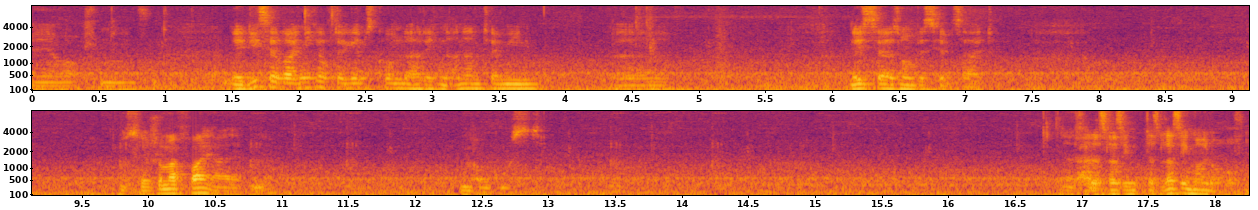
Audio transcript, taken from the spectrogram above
Ja, aber auch schon den ganzen Tag. Nee, dieses Jahr war ich nicht auf der Gamescom, da hatte ich einen anderen Termin. Äh, nächstes Jahr ist noch ein bisschen Zeit. Musst du ja schon mal frei halten, ne? Im August. Ja, das lasse ich, das lass ich mal noch offen.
